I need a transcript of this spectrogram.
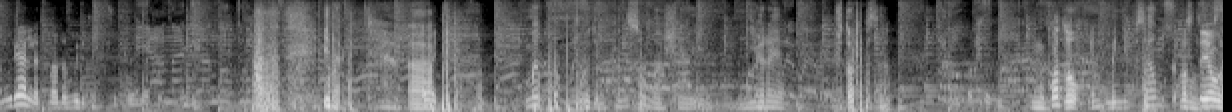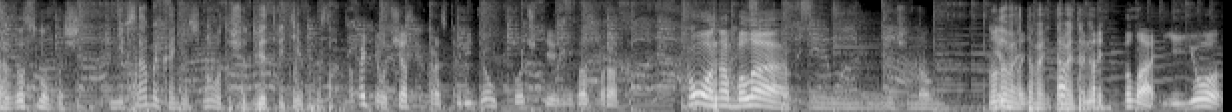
Ну реально, это надо вырезать. итак, а, мы подходим к концу нашей невероятной... Что, прости? Ну. Ну, под- Ну, мы не в самом... Просто ну, я уже сам- заснул почти. Не в самый конец, ну вот еще две-три темы. осталось. Давайте вот сейчас как раз перейдем к точке невозврата. О, она была очень давно. Ну Нет, давай, давай, давай, давай. Она не была. Ее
